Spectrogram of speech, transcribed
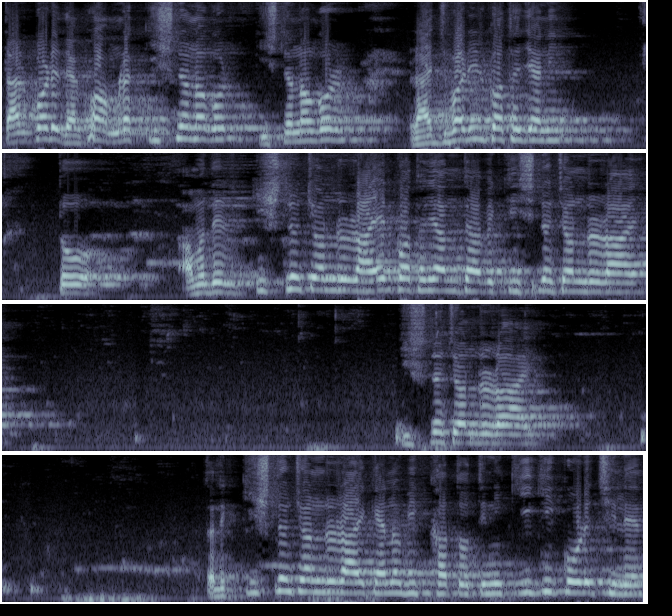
তারপরে দেখো আমরা কৃষ্ণনগর। কৃষ্ণনগর রাজবাড়ির কথা জানি। তো আমাদের কৃষ্ণচন্দ্র রায়ের কথা জানতে হবে। কৃষ্ণচন্দ্র রায় কৃষ্ণচন্দ্র রায়। তাহলে কৃষ্ণচন্দ্র রায় কেন বিখ্যাত? তিনি কি কি করেছিলেন?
